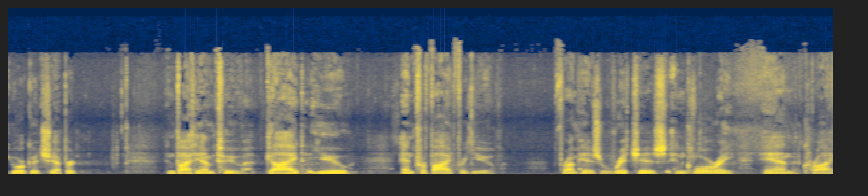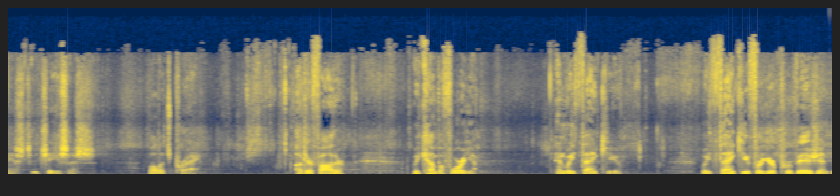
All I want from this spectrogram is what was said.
your good shepherd. Invite him to guide you and provide for you from his riches and glory in Christ Jesus. Well, let's pray. Oh, dear Father, we come before you and we thank you. We thank you for your provision.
